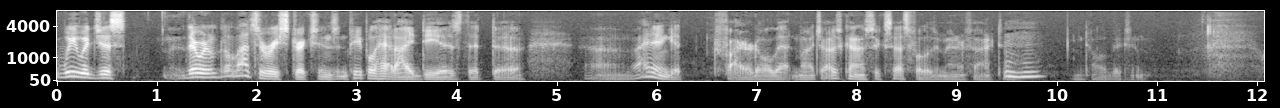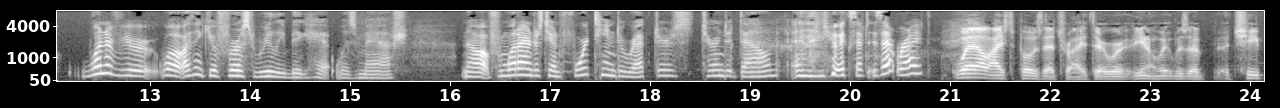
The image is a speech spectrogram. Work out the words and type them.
we would just there were lots of restrictions, and people had ideas that uh, uh, I didn't get fired all that much. I was kind of successful, as a matter of fact, in, hmm in television. One of your, well, I think your first really big hit was MASH. Now, from what I understand, 14 directors turned it down, and then you accepted. Is that right? Well, I suppose that's right. There were, you know, it was a, a cheap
